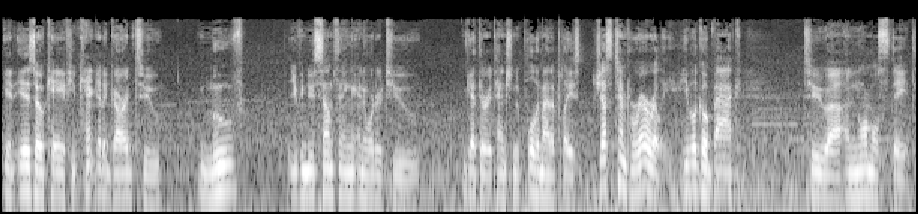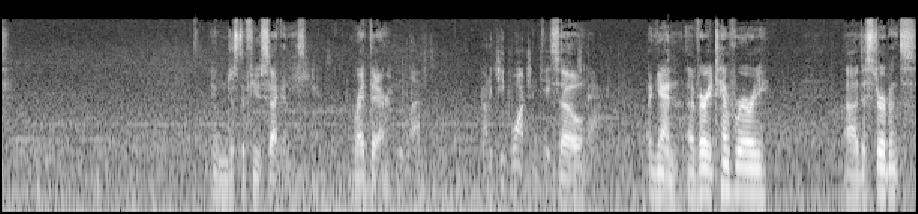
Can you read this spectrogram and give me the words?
it is okay if you can't get a guard to move, you can do something in order to get their attention to pull them out of place just temporarily. He will go back to uh, a normal state in just a few seconds. Right there. He left. Gotta keep watching in case So- he comes back. Again, a very temporary uh, disturbance.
